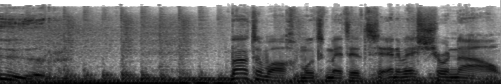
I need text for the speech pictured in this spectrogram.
uur. Wouter met het NWS Journaal.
